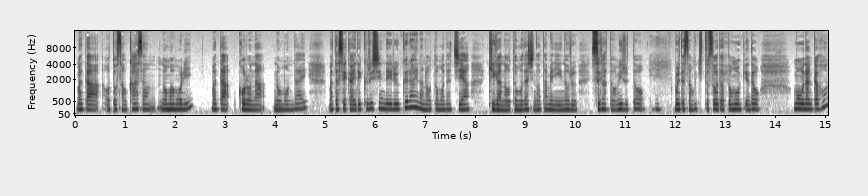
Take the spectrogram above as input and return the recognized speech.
またお父さんお母さんの守りまたコロナの問題、うん、また世界で苦しんでいるウクライナのお友達や飢餓のお友達のために祈る姿を見ると、森田さんもきっとそうだと思うけどもうなんか本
